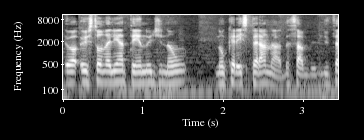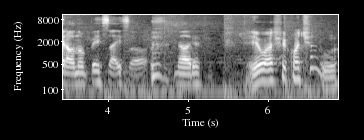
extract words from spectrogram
Eu, eu estou na linha tênue de não, não querer esperar nada, sabe? Literal, não pensar e só na hora. Eu acho que continua.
